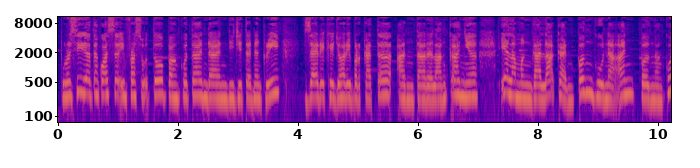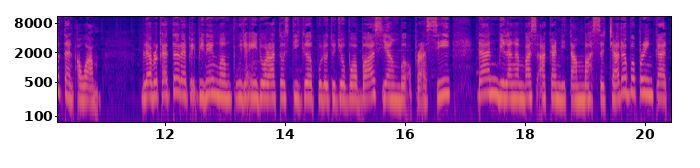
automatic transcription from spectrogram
Pengurusi Jawatankuasa Infrastruktur Pengangkutan dan Digital Negeri Zahir K. Johari berkata antara langkahnya ialah menggalakkan penggunaan pengangkutan awam. Beliau berkata Rapid Penang mempunyai 237 buah bas yang beroperasi dan bilangan bas akan ditambah secara berperingkat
